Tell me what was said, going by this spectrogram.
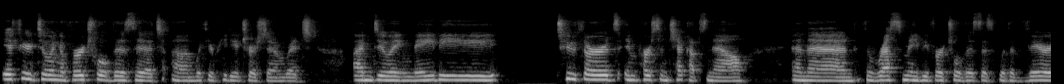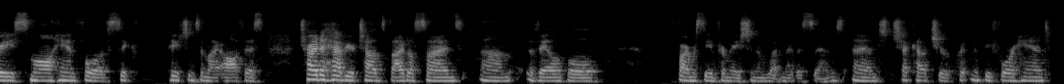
If you're doing a virtual visit um, with your pediatrician, which I'm doing maybe two thirds in-person checkups now, and then the rest may be virtual visits with a very small handful of sick patients in my office. Try to have your child's vital signs um, available pharmacy information and wet medicines and check out your equipment beforehand.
